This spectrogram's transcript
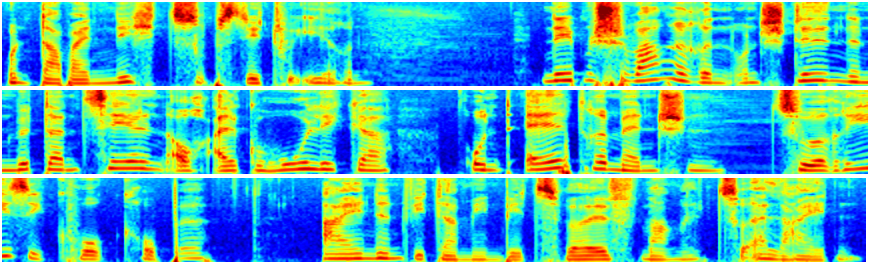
und dabei nicht substituieren. Neben schwangeren und stillenden Müttern zählen auch Alkoholiker und ältere Menschen zur Risikogruppe, einen Vitamin B12-Mangel zu erleiden.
